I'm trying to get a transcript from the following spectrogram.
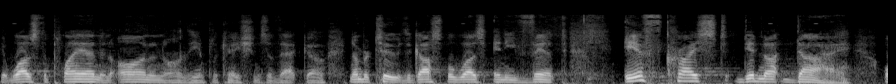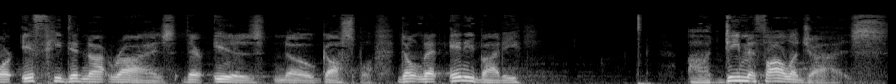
It was the plan and on and on the implications of that go. Number two, the gospel was an event. If Christ did not die, or if he did not rise, there is no gospel. Don't let anybody uh, demythologize.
